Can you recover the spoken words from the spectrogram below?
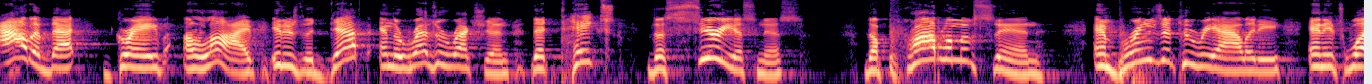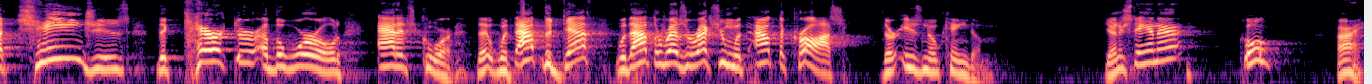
out of that grave alive. It is the death and the resurrection that takes the seriousness, the problem of sin, and brings it to reality, and it's what changes the character of the world at its core. That without the death, without the resurrection, without the cross, there is no kingdom. You understand that? Cool? All right.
